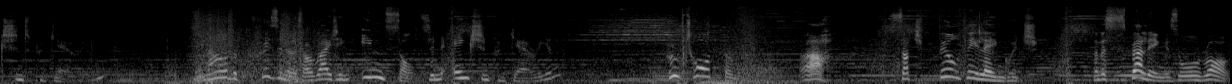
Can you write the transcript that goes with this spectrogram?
Ancient Pagarian? Now the prisoners are writing insults in ancient Pagarian? Who taught them? Ah, such filthy language. And the spelling is all wrong.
